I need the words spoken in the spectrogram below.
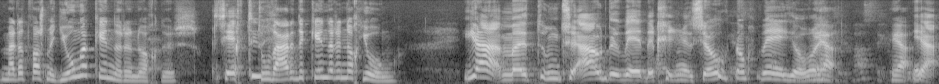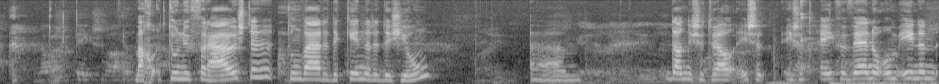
maar dat was met jonge kinderen nog dus. Zegt u? Toen waren de kinderen nog jong. Ja, maar toen ze ouder werden gingen ze ook nog mee, hoor. Ja, ja. ja. Maar goed, toen u verhuisde, toen waren de kinderen dus jong. Ehm, dan is het wel is het, is het even wennen om in een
